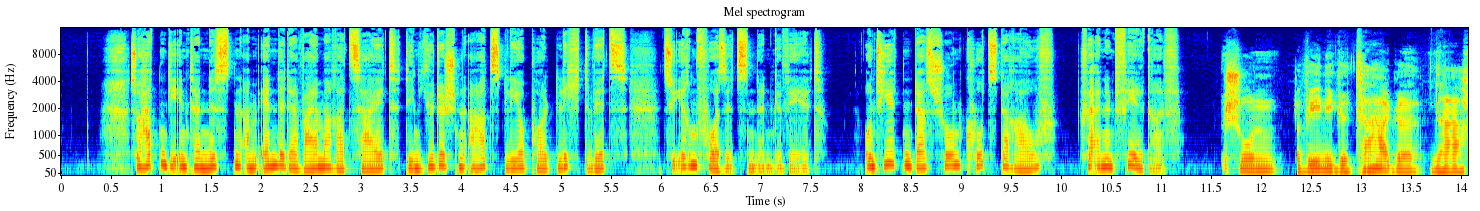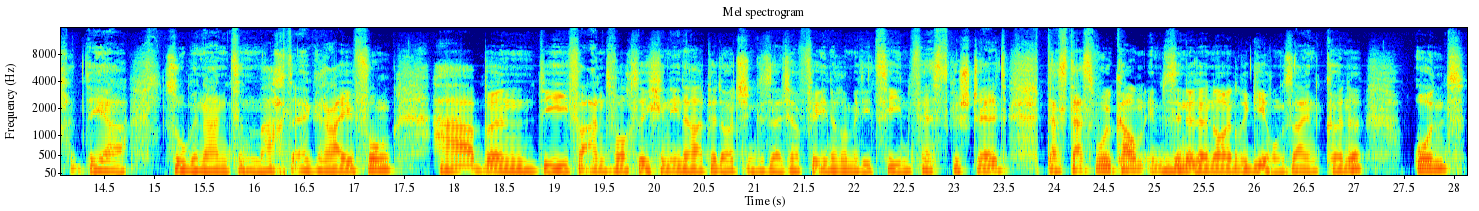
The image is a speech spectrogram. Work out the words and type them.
So hatten die Internisten am Ende der Weimarer Zeit den jüdischen Arzt Leopold Lichtwitz zu ihrem Vorsitzenden gewählt und hielten das schon kurz darauf für einen Fehlgriff. Schon wenige Tage nach der sogenannten Machtergreifung haben die Verantwortlichen innerhalb der Deutschen Gesellschaft für Innere Medizin festgestellt, dass das wohl kaum im Sinne der neuen Regierung sein könne und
